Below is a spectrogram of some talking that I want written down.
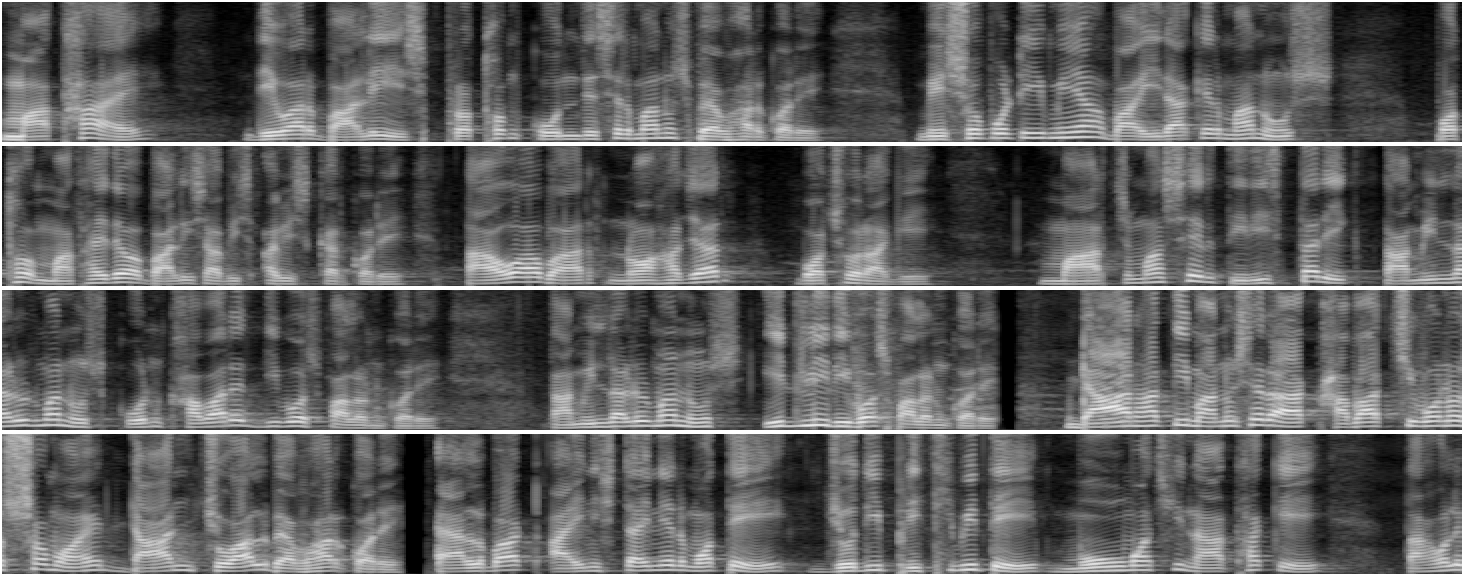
মাথায় দেওয়ার বালিশ প্রথম কোন দেশের মানুষ ব্যবহার করে? মেসোপটেমিয়া বা ইরাকের মানুষ প্রথম মাথায় দেওয়া বালিশ আবিষ- আবিষ্কার করে। তাও আবার ন হাজার বছর আগে। মার্চ মাসের তিরিশ তারিখ তামিলনাড়ুর মানুষ কোন খাবারের দিবস পালন করে? তামিলনাড়ুর মানুষ ইডলি দিবস পালন করে। ডান হাতি মানুষেরা খাবার চিবানোর সময় ডান চোয়াল ব্যবহার করে। অ্যালবার্ট আইনস্টাইনের মতে, যদি পৃথিবীতে মৌমাছি না থাকে তাহলে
